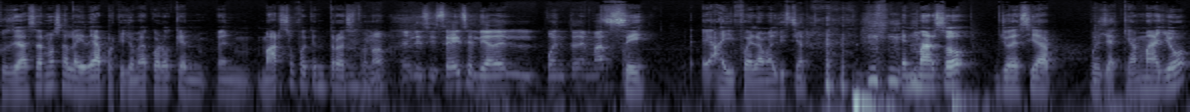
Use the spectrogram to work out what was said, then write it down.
Pues ya hacernos a la idea, porque yo me acuerdo que en, en marzo fue que entró esto, ¿no? El 16, el día del puente de marzo. Sí, eh, ahí fue la maldición. en marzo yo decía, pues de aquí a mayo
